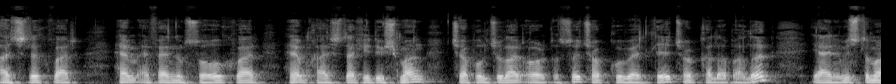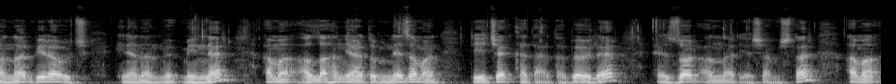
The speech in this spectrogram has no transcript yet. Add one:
açlık var hem efendim soğuk var hem karşıdaki düşman çapulcular ordusu çok kuvvetli çok kalabalık yani Müslümanlar bir avuç inanan müminler ama Allah'ın yardımı ne zaman diyecek kadar da böyle e, zor anlar yaşamışlar ama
